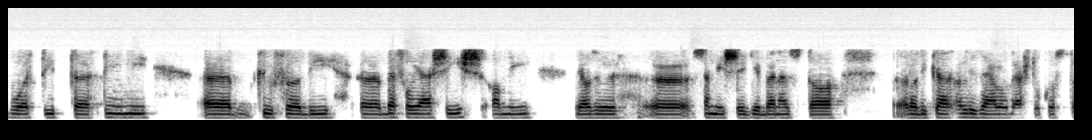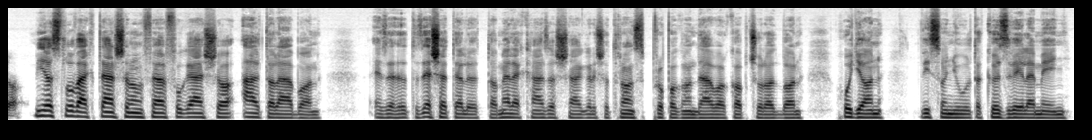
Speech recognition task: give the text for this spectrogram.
volt itt némi külföldi befolyás is, ami az ő személyiségében ezt a radikalizálódást okozta. Mi a szlovák társadalom felfogása általában ezelőtt az eset előtt a melegházassággal és a transzpropagandával kapcsolatban? Hogyan viszonyult a közvélemény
